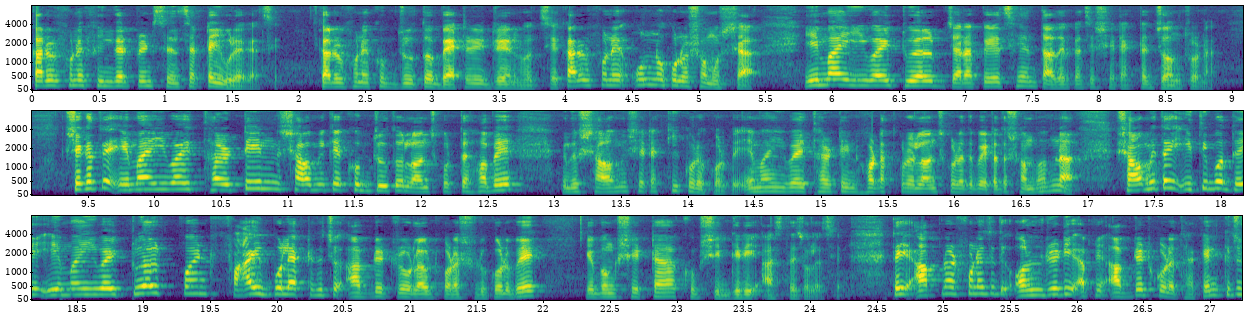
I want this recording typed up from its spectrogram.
কারোর ফোনে ফিঙ্গারপ্রিন্ট সেন্সারটাই উড়ে গেছে। কারোর ফোনে খুব দ্রুত ব্যাটারি ড্রেন হচ্ছে। কারোর ফোনে অন্য কোনো সমস্যা। এমআই ইউআই টুয়েলভ যারা পেয়েছেন, তাদের কাছে সেটা একটা যন্ত্রণা। সেক্ষেত্রে এমআই ইউআই থার্টিন শাওমিকে খুব দ্রুত লঞ্চ করতে হবে। কিন্তু শাওমি সেটা কি করে করবে? এমআই ইউআই থার্টিন হঠাৎ করে লঞ্চ করে দেবে, এটা তো সম্ভব না। শাওমি তাই ইতিমধ্যেই MI UI twelve point five বলে একটা কিছু আপডেট রোল আউট করা শুরু করবে এবং সেটা খুব শিগগিরই আসতে চলেছে। তাই আপনার ফোনে যদি অলরেডি আপনি আপডেট করে থাকেন, কিছু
